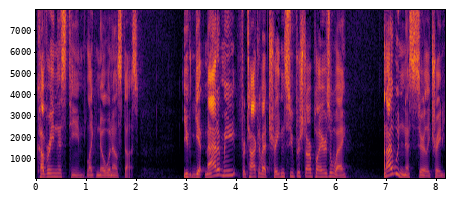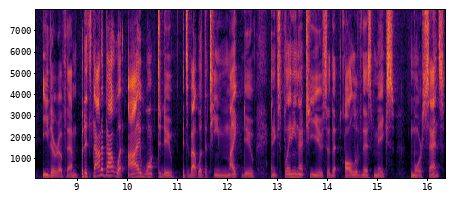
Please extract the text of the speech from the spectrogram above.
covering this team like no one else does. You can get mad at me for talking about trading superstar players away, and I wouldn't necessarily trade either of them, but it's not about what I want to do. It's about what the team might do and explaining that to you so that all of this makes more sense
